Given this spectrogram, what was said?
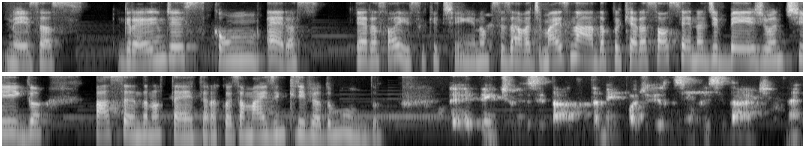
mesas grandes com eras. E era só isso que tinha, não precisava de mais nada, porque era só cena de beijo antigo passando no teto, era a coisa mais incrível do mundo. De repente, o inusitado também pode vir da simplicidade, né?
